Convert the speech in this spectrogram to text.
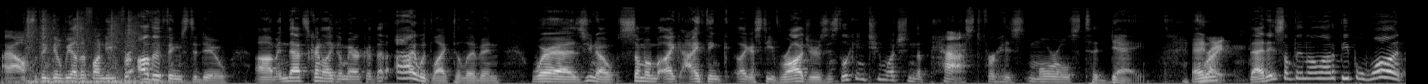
I also think there'll be other funding for other things to do, um, and that's kind of like America that I would like to live in. Whereas, you know, some of like I think like a Steve Rogers is looking too much in the past for his morals today, and Right. that is something a lot of people want.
